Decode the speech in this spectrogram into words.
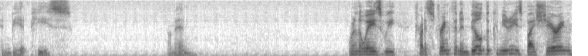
and be at peace. Amen. One of the ways we try to strengthen and build the community is by sharing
